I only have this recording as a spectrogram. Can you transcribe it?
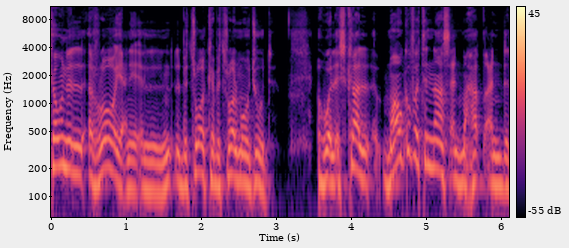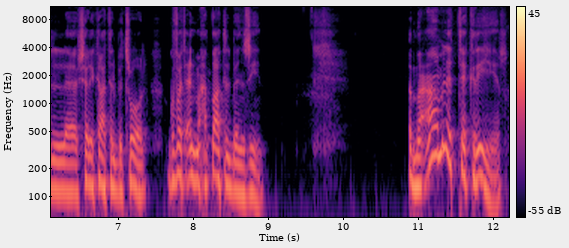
كون ال- الرو يعني ال- البترول كبترول موجود هو الإشكال ما وقفت الناس عند محط عند شركات البترول وقفت عند محطات البنزين. معامل التكرير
